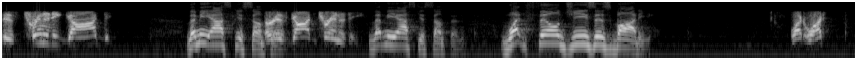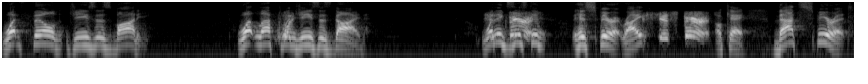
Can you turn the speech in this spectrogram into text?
is Trinity God Let me ask you something. or is God Trinity? Let me ask you something. What filled Jesus' body? What what? What filled Jesus' body? What left when Jesus died? What His spirit. existed? His spirit, right? His spirit. Okay. That spirit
